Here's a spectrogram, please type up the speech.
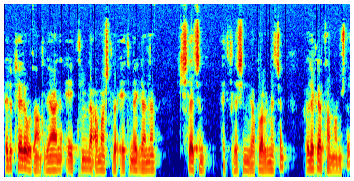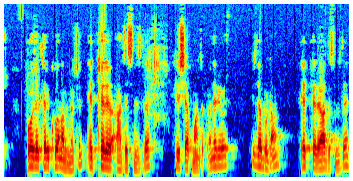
eduteri uzantılı yani eğitimle amaçlı, eğitimle ilgilenen kişiler için etkileşim yapılabilmesi için özellikler tanımlanmıştır. Bu özellikleri kullanabilmek için eduteri adresinizle giriş yapmanızı öneriyoruz. Biz de buradan eduteri adresimizle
